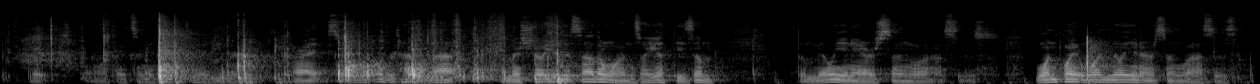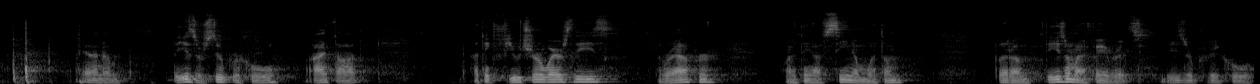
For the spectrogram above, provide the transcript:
But I don't think it's anything good either. All right, so we're overtime on that. I'm gonna show you this other ones. I got these, um, the millionaire sunglasses. 1.1 millionaire sunglasses. And um, these are super cool, I thought. I think Future wears these, the rapper. I think I've seen him with them. But um, these are my favorites. These are pretty cool.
